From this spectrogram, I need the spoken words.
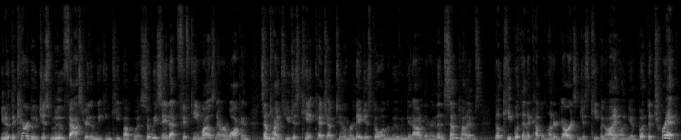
you know, the caribou just move faster than we can keep up with. So we say that 15 miles an hour walking, sometimes you just can't catch up to them or they just go on the move and get out of there. And then sometimes they'll keep within a couple hundred yards and just keep an eye on you. But the trick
